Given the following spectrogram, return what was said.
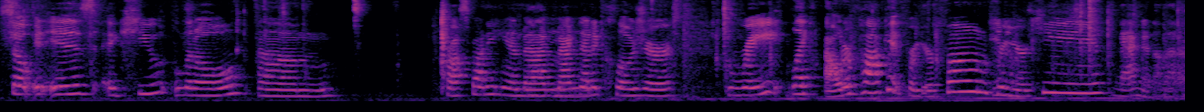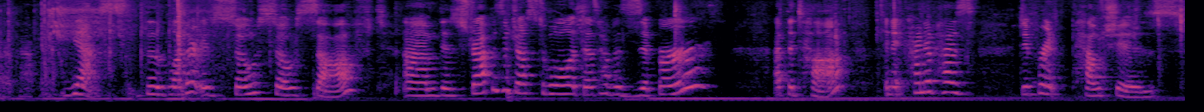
So it is a cute little um, crossbody handbag, magnetic closure. Great like outer pocket for your phone, for your key. Magnet on that outer pocket. Yes, the leather is so so soft. Um, the strap is adjustable. It does have a zipper at the top, and it kind of has different pouches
